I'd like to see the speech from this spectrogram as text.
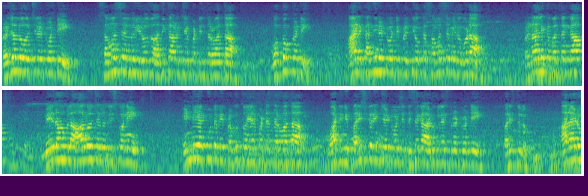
ప్రజల్లో వచ్చినటువంటి సమస్యలను ఈరోజు అధికారం చేపట్టిన తర్వాత ఒక్కొక్కటి ఆయనకు అందినటువంటి ప్రతి ఒక్క సమస్య మీద కూడా ప్రణాళికబద్ధంగా మేధావుల ఆలోచనలు తీసుకొని ఎన్డీఏ కూటమి ప్రభుత్వం ఏర్పడిన తర్వాత వాటిని పరిష్కరించేటువంటి దిశగా అడుగులేస్తున్నటువంటి పరిస్థితులు. ఆనాడు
